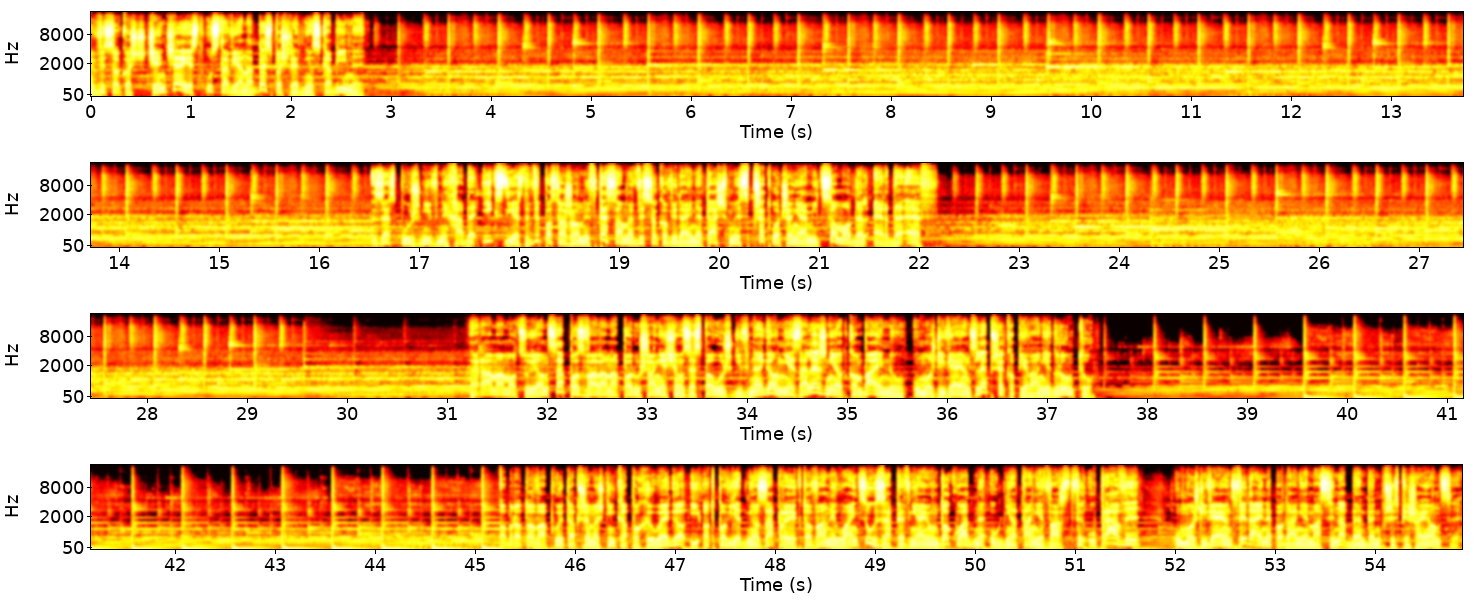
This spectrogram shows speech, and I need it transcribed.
Wysokość cięcia jest ustawiana bezpośrednio z kabiny. Zespół żniwny HDX jest wyposażony w te same wysokowydajne taśmy z przetłoczeniami co model RDF. Rama mocująca pozwala na poruszanie się zespołu żniwnego niezależnie od kombajnu, umożliwiając lepsze kopiowanie gruntu. Obrotowa płyta przenośnika pochyłego i odpowiednio zaprojektowany łańcuch zapewniają dokładne ugniatanie warstwy uprawy, umożliwiając wydajne podanie masy na bęben przyspieszający.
